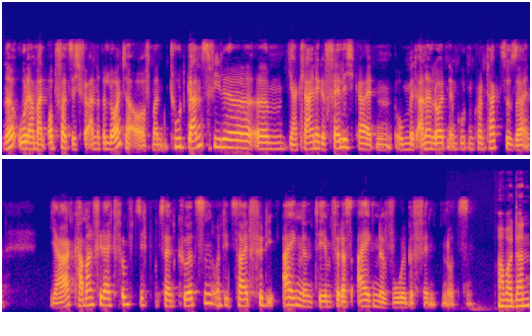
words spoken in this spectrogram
Ne? Oder man opfert sich für andere Leute auf. Man tut ganz viele ähm, ja, kleine Gefälligkeiten, um mit anderen Leuten im guten Kontakt zu sein. Ja, kann man vielleicht 50 Prozent kürzen und die Zeit für die eigenen Themen, für das eigene Wohlbefinden nutzen. Aber dann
